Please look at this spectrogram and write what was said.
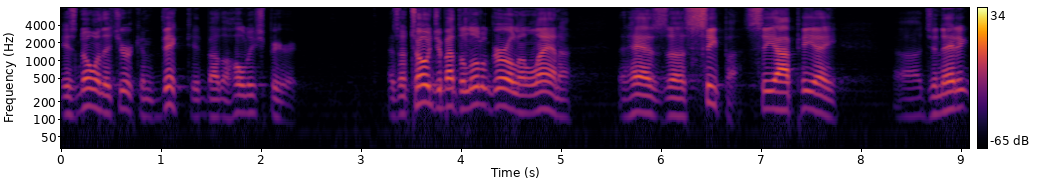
is knowing that you're convicted by the Holy Spirit. As I told you about the little girl in Atlanta that has uh, CIPA, C-I-P-A, uh, genetic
